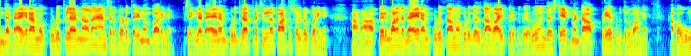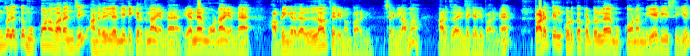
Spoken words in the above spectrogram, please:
இந்த டயக்ராமை கொடுக்கலனாலும் ஆன்சர் போட தெரியணும் பாருங்கள் சரிங்களா? டயக்ராம் கொடுத்துட்டா பிரச்சனை இல்லை பார்த்து சொல்லிட்டு போகிறீங்க ஆனால் பெரும்பாலும் இந்த டயக்ராம் கொடுக்காம கொடுக்கறது தான் வாய்ப்பு இருக்குது வெறும் இந்த ஸ்டேட்மெண்ட்டை அப்படியே கொடுத்துருவாங்க. அப்போ உங்களுக்கு முக்கோணம் வரைஞ்சி அந்த வெளியில் நீட்டிக்கிறதுனா என்ன? என்ன என்எம்ஓனா என்ன? அப்படிங்கிறதெல்லாம் தெரியணும் பாருங்கள் சரிங்களாமா அடுத்ததாக இந்த கேள்வி பாருங்கள் படத்தில் கொடுக்கப்பட்டுள்ள முக்கோணம் ஏபிசியில்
